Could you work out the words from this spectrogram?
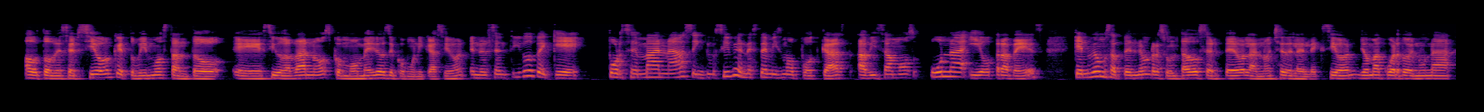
autodecepción que tuvimos tanto eh, ciudadanos como medios de comunicación, en el sentido de que por semanas, inclusive en este mismo podcast, avisamos una y otra vez que no íbamos a tener un resultado certero la noche de la elección. Yo me acuerdo en una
